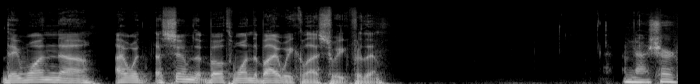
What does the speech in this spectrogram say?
they won, uh, I would assume that both won the bye week last week for them. I'm not sure.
